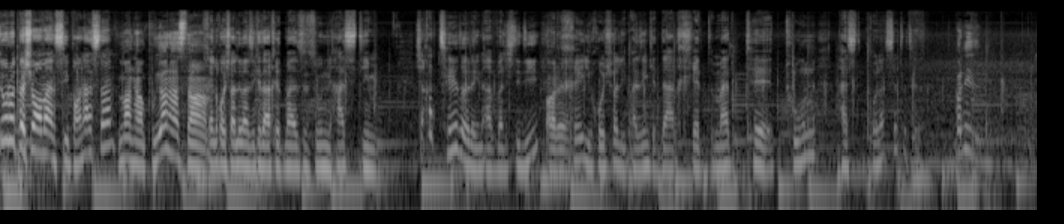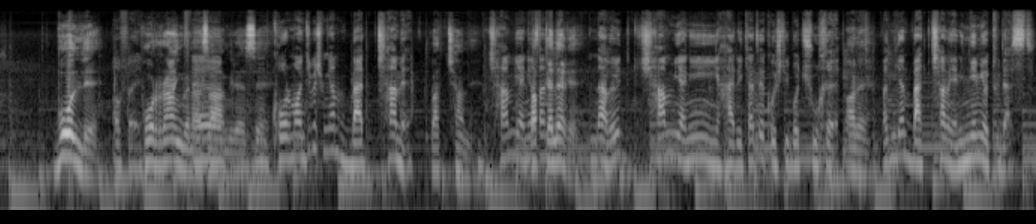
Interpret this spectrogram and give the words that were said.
درود به شما من سیپان هستم. من هم پویان هستم. خیلی خوشحالیم از اینکه در خدمتتون هستیم. چقدر ته داره این اولش دیدی؟ آره. خیلی خوشحالیم از اینکه در خدمتتون هستیم. کلا سه تا ته. ولی بلده. آفرین. پررنگ به نظر می‌رسه. کرمانجی بهش میگن بدچمه. بچمه چم یعنی مثلا قلقه. نه ببین چم یعنی حرکت کشتی با چوخه. آره. بعد میگن بدچمه یعنی نمیاد تو دست.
